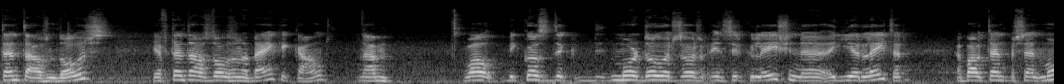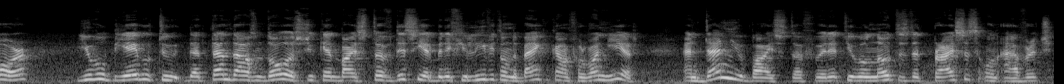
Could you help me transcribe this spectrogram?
ten thousand dollars. You have ten thousand dollars on a bank account. Um, well, because the, the more dollars are in circulation uh, a year later, about ten percent more, you will be able to that ten thousand dollars you can buy stuff this year. But if you leave it on the bank account for one year, and then you buy stuff with it, you will notice that prices on average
